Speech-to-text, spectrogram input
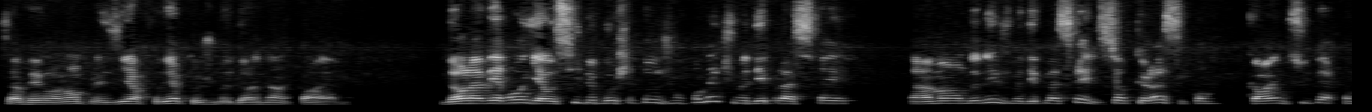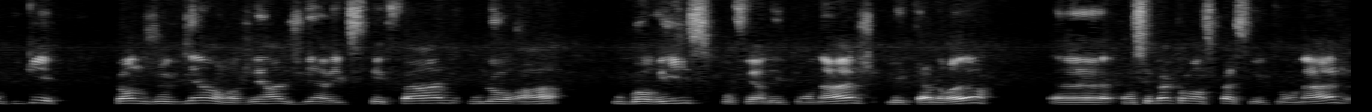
ça fait vraiment plaisir. Faut dire que je me donne hein, quand même. Dans l'Aveyron, il y a aussi de beaux châteaux. Je vous promets que je me déplacerai. À un moment donné, je me déplacerai. Sauf que là, c'est quand même super compliqué. Quand je viens, en général, je viens avec Stéphane ou Laura ou Boris pour faire des tournages, les cadreurs. Euh, on ne sait pas comment se passe le tournage.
